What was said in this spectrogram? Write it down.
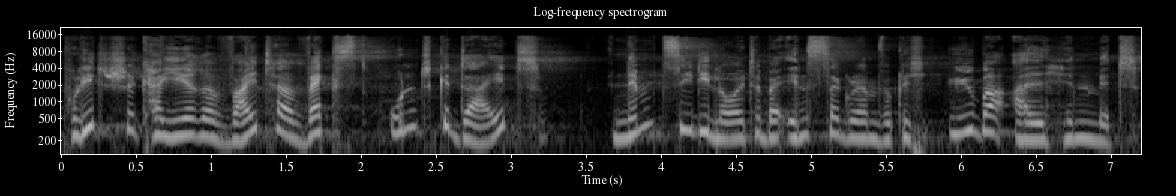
politische Karriere weiter wächst und gedeiht, nimmt sie die Leute bei Instagram wirklich überall hin mit.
